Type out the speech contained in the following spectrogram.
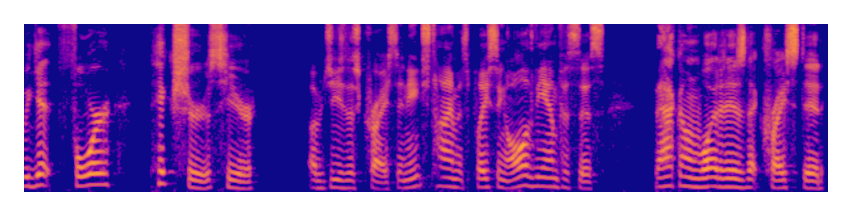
we get four pictures here of Jesus Christ, and each time it's placing all of the emphasis back on what it is that Christ did.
